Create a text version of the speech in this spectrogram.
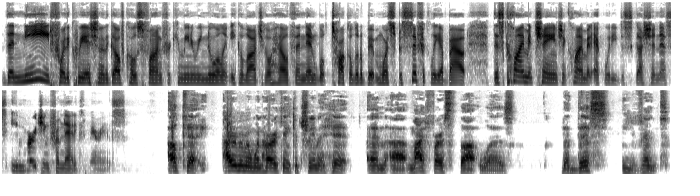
the need for the creation of the Gulf Coast Fund for Community Renewal and Ecological Health. And then we'll talk a little bit more specifically about this climate change and climate equity discussion that's emerging from that experience. Okay. I remember when Hurricane Katrina hit, and uh, my first thought was that this event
